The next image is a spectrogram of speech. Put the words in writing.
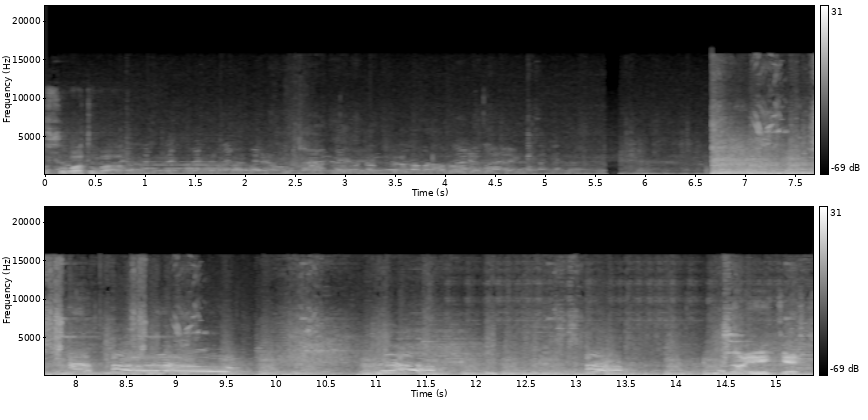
Szóval tovább. Na, ékes!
